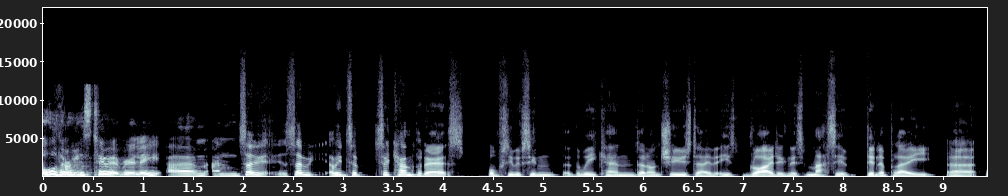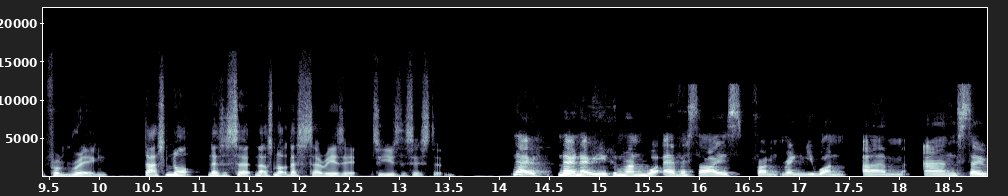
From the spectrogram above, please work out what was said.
all there is to it, really. Um, and so, so I mean, so so Campenaerts, obviously we've seen at the weekend and on Tuesday that he's riding this massive dinner plate uh, front ring. That's not necessary. That's not necessary, is it, to use the system? No, no, no. You can run whatever size front ring you want. Um, and so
